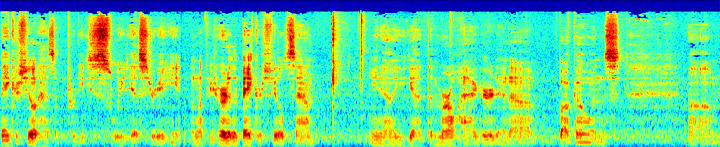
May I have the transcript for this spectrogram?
Bakersfield has a pretty sweet history. I don't know if you've heard of the Bakersfield Sound. You know, you got the Merle Haggard and uh, Buck Owens um,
